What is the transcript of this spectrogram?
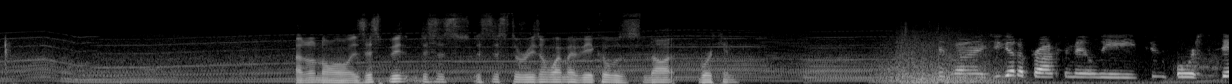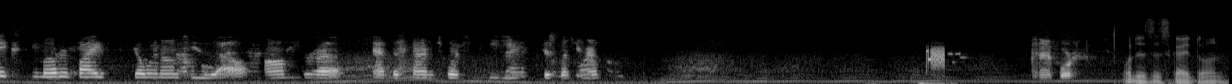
I don't know. Is this this is is this the reason why my vehicle was not working? Advise, you got approximately 246 motorbikes going on to Alhambra at this time towards PD. Just let you know. 10 4. What is this guy doing?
